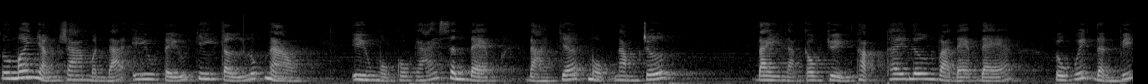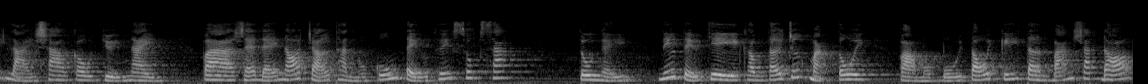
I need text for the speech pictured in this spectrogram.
Tôi mới nhận ra mình đã yêu Tiểu Chi từ lúc nào. Yêu một cô gái xinh đẹp đã chết một năm trước. Đây là câu chuyện thật thê lương và đẹp đẽ. Tôi quyết định viết lại sau câu chuyện này Và sẽ để nó trở thành một cuốn tiểu thuyết xuất sắc. Tôi nghĩ nếu Tiểu Chi không tới trước mặt tôi Vào một buổi tối ký tên bán sách đó,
